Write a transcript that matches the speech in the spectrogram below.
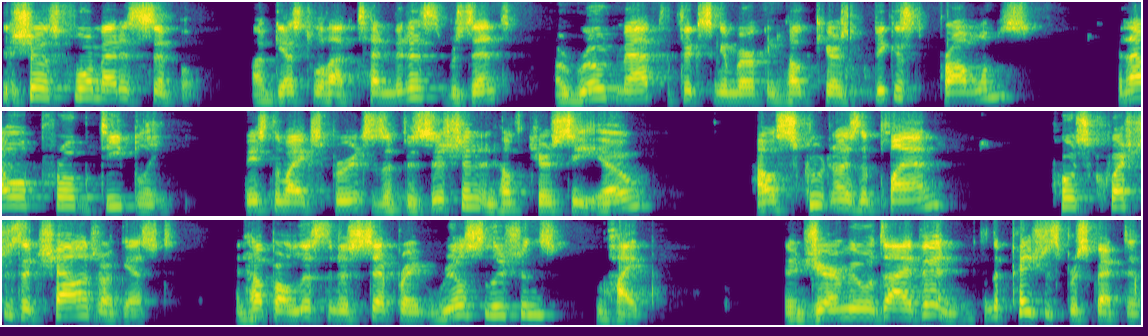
The show's format is simple. Our guest will have 10 minutes to present a roadmap for fixing American healthcare's biggest problems, and I will probe deeply based on my experience as a physician and healthcare CEO. I'll scrutinize the plan, pose questions that challenge our guest, and help our listeners separate real solutions from hype. And Jeremy will dive in from the patient's perspective,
